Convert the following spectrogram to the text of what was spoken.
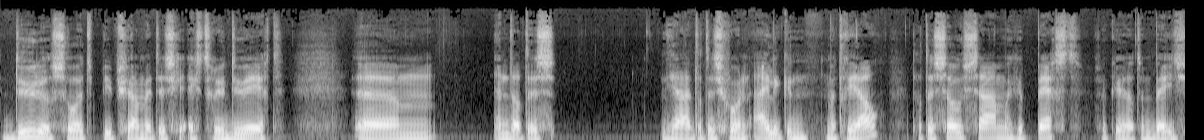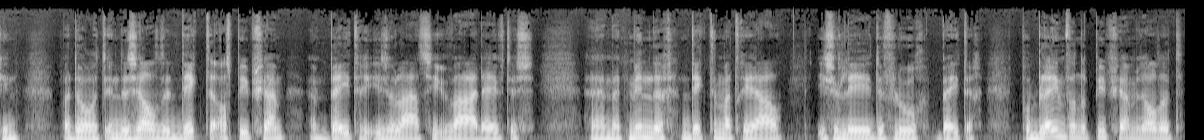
duurder soort piepschuim. Het is geëxtrudeerd. Um, en dat is, ja, dat is gewoon eigenlijk een materiaal dat is zo samengeperst, zo kun je dat een beetje zien, waardoor het in dezelfde dikte als piepschuim een betere isolatiewaarde heeft. Dus met minder dikte materiaal isoleer je de vloer beter probleem van de piepschuim is altijd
